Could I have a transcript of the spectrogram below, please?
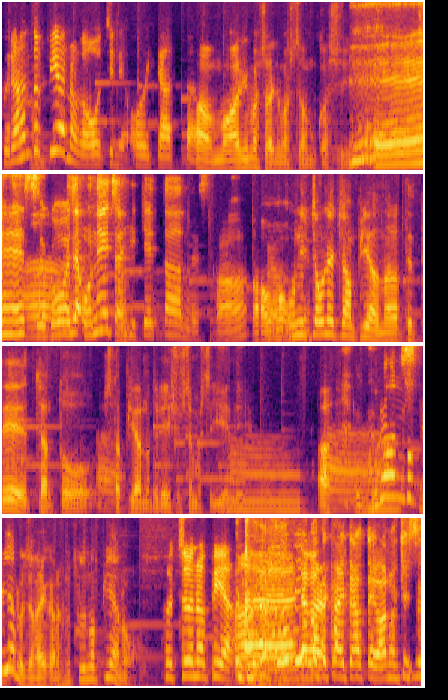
グランドピアノがお家に置いてあった。あ、もうありました、ありました、昔。ええ、すごうんい。じゃあ、お姉ちゃん弾けたんですか？あおお兄ちゃん、お姉ちゃんピアノ習ってて、ちゃんとしたピアノで練習してました、家で。んあグランドピアノじゃないかな、普通のピアノ。普通のピアノ。グランドピだからアノって書いてあったよ、あの記事。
